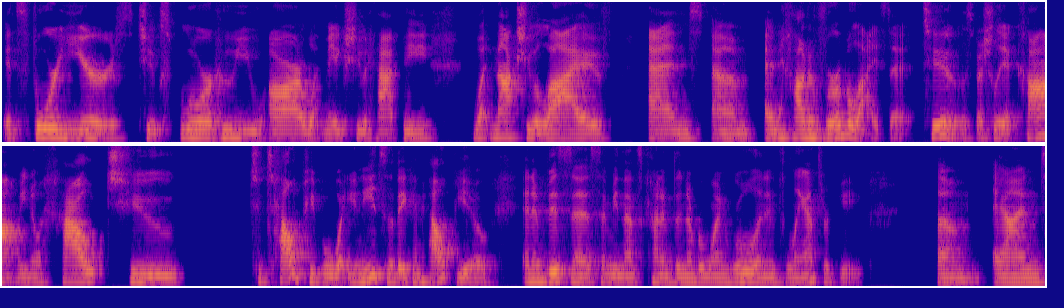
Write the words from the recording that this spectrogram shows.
it's four years to explore who you are, what makes you happy, what knocks you alive, and um, and how to verbalize it too, especially at Com. You know how to to tell people what you need so they can help you. And in business, I mean, that's kind of the number one rule and in philanthropy. Um, and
